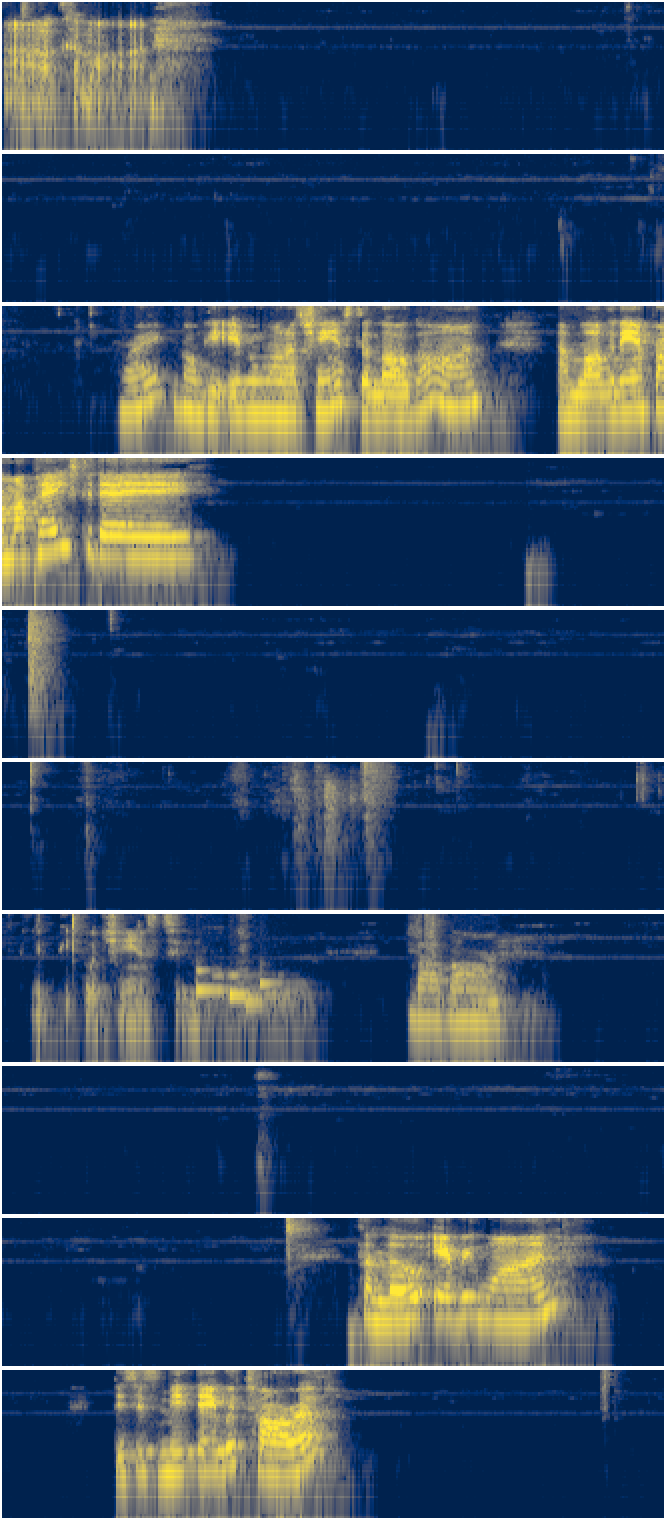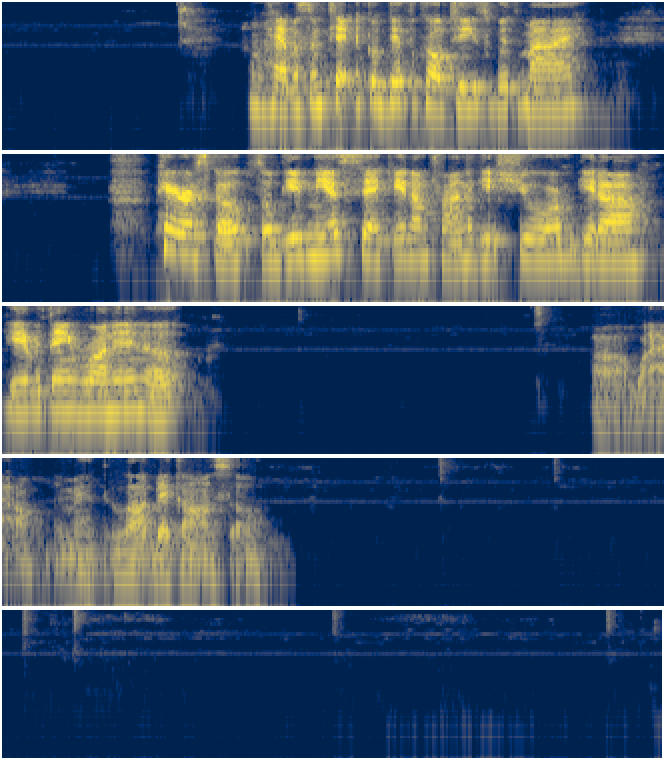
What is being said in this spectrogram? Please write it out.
Oh, come on. Right, we're gonna give everyone a chance to log on. I'm logging in from my page today. Give people a chance to log on. Hello, everyone. This is Midday with Tara. I'm having some technical difficulties with my Periscope, so give me a second. I'm trying to get sure, get uh, get everything running and up. Oh wow, I might have to log back on. So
